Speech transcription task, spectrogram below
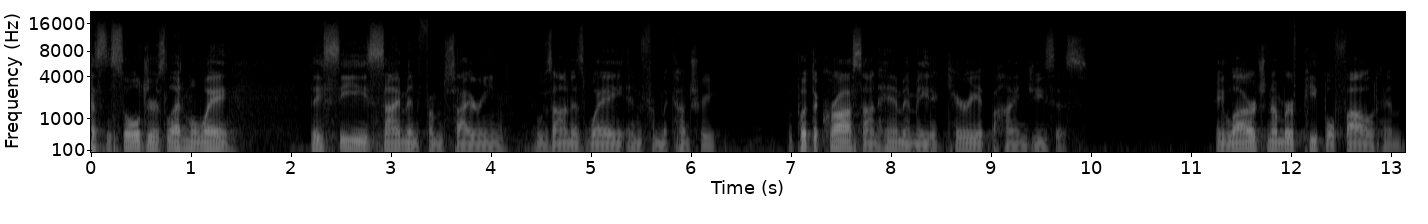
As the soldiers led him away, they seized Simon from Cyrene, who was on his way in from the country, and put the cross on him and made it carry it behind Jesus. A large number of people followed him,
